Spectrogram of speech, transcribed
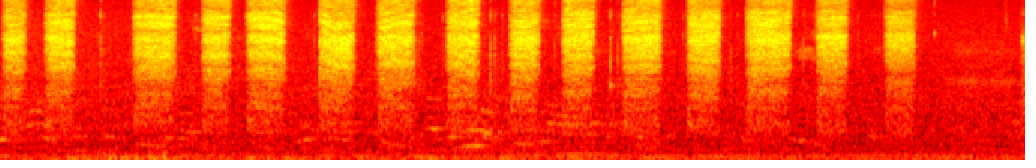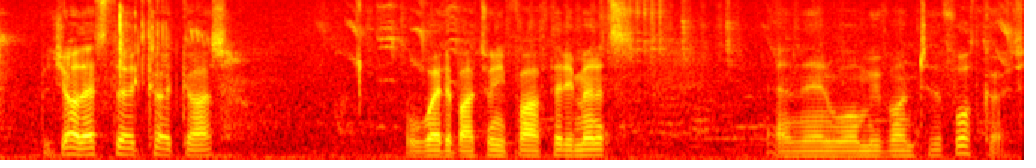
But yeah, that's third coat guys. We'll wait about 25-30 minutes and then we'll move on to the fourth coat.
